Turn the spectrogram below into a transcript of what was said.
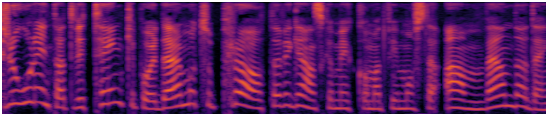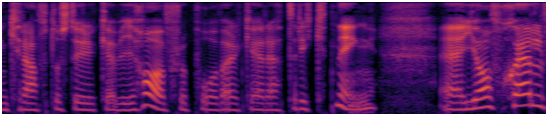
tror inte att vi tänker på det. Däremot så pratar vi ganska mycket om att vi måste använda den kraft och styrka vi har för att påverka i rätt riktning. Eh, jag själv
